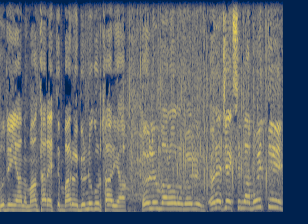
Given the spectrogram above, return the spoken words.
Bu dünyanı mantar ettin bari öbürünü kurtar ya. Ölüm var oğlum ölüm. Öleceksin lan Muhittin.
